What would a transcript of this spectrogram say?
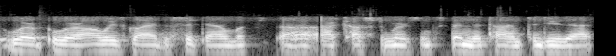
we're we're always glad to sit down with uh, our customers and spend the time to do that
